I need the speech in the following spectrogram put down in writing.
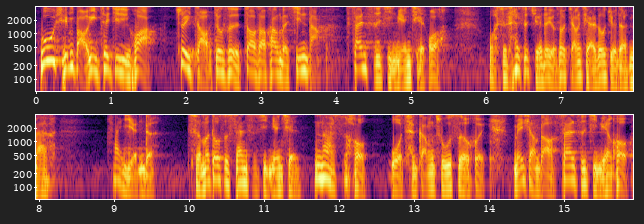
呼群保义这几句话，最早就是赵少康的新党三十几年前哇，我实在是觉得有时候讲起来都觉得蛮汗颜的。什么都是三十几年前，那时候。我才刚出社会，没想到三十几年后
